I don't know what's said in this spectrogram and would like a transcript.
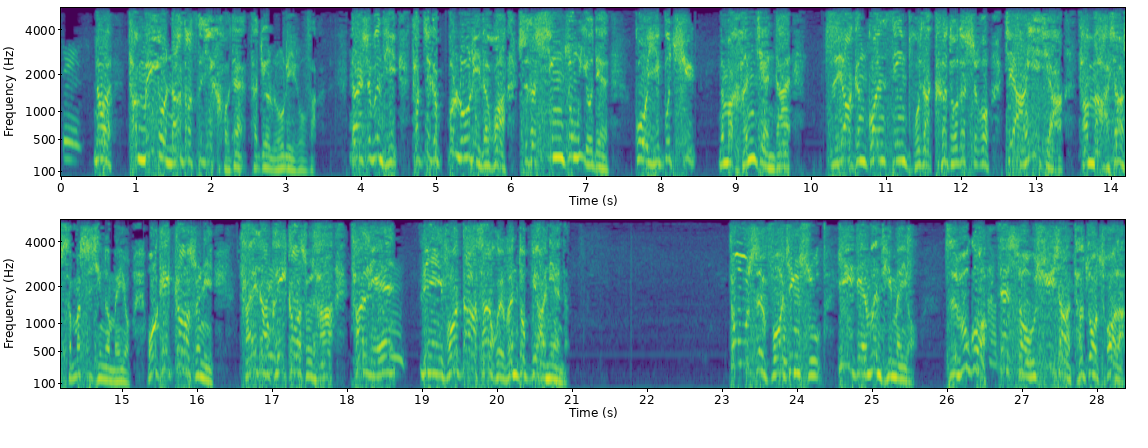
对，那么他没有拿到自己口袋，他就如理如法。但是问题，他这个不如理的话，是他心中有点过意不去。那么很简单，只要跟观世音菩萨磕头的时候讲一讲，他马上什么事情都没有。我可以告诉你，台长可以告诉他，他连礼佛大忏悔文都不要念的，都是佛经书，一点问题没有。只不过在手续上他做错了，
